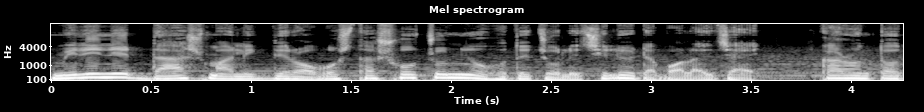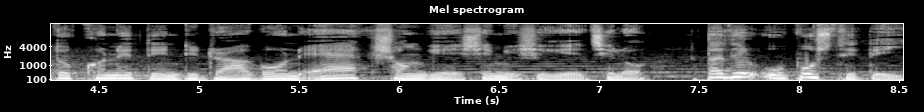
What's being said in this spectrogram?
মেরিনের দাস মালিকদের অবস্থা শোচনীয় হতে চলেছিল এটা বলাই যায়। কারণ ততক্ষণে তিনটি ড্রাগন একসঙ্গে এসে মিশে গিয়েছিল। তাদের উপস্থিতিই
